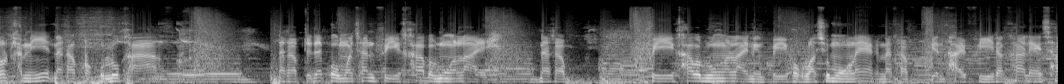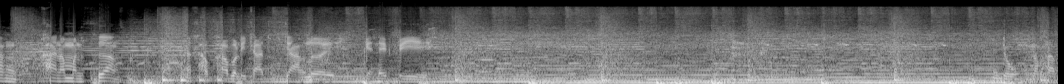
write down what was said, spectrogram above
รถคันนี้นะครับของคุณลูกค้า นะครับ จะได้โปรโมชั่นฟรีค่าบำรุงอะไหล่นะครับ ฟรีค่าบำรุงอะไหล่หนึ่งปี 600 ชั่วโมงแรกนะครับ เปลี่ยนถ่ายฟรีทั้งค่าแรงช่าง ค่าน้ำมันเครื่องนะครับ ค่าบริการทุกอย่างเลย เปลี่ยนให้ฟรีให้ดูนะครับ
